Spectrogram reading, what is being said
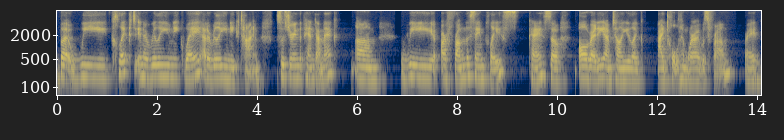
but we clicked in a really unique way at a really unique time. This was during the pandemic. Um, we are from the same place. Okay. So already i'm telling you like i told him where i was from right?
